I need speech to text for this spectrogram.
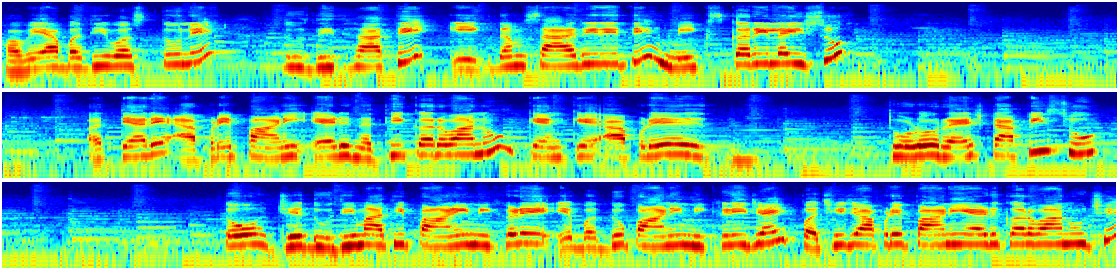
હવે આ બધી વસ્તુને દૂધી સાથે એકદમ સારી રીતે મિક્સ કરી લઈશું. અત્યારે આપણે પાણી એડ નથી કરવાનું, કેમ કે આપણે થોડો રેસ્ટ આપીશું. તો જે દૂધીમાંથી પાણી નીકળે એ બધું પાણી નીકળી જાય, પછી જ આપણે પાણી એડ કરવાનું છે.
